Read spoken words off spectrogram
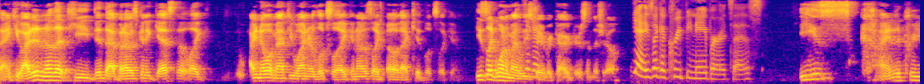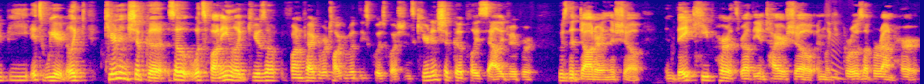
100%! Thank you. I didn't know that he did that, but I was gonna guess that like I know what Matthew Weiner looks like, and I was like, oh, that kid looks like him. He's like one of my He's least like a- favorite characters in the show. Yeah, he's like a creepy neighbor, it says. He's kind of creepy. It's weird. Like Kiernan Shipka. So what's funny? Like here's a fun fact. We're talking about these quiz questions. Kiernan Shipka plays Sally Draper, who's the daughter in this show, and they keep her throughout the entire show, and like Hmm. it grows up around her,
